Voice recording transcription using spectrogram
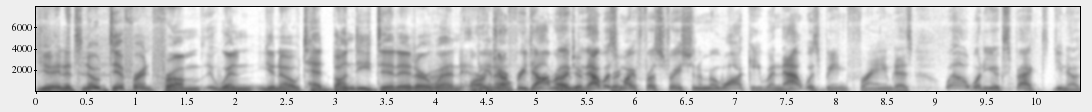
you and it's no different from when you know Ted Bundy did it or when or you know, Jeffrey Dahmer. or Jeff- that was my frustration in Milwaukee when that was being framed as well, what do you expect? You know,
